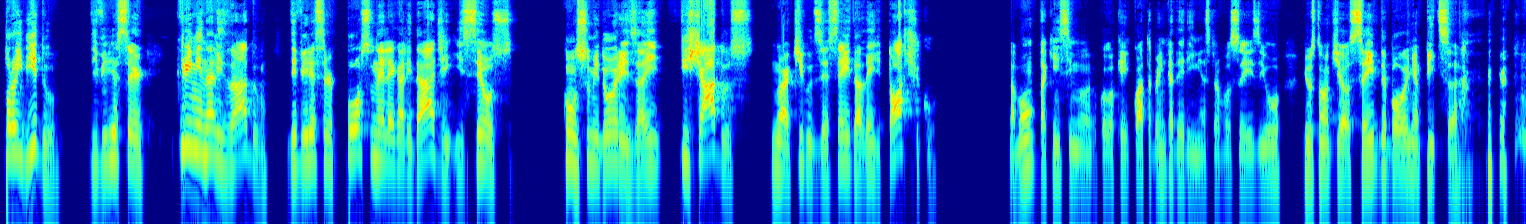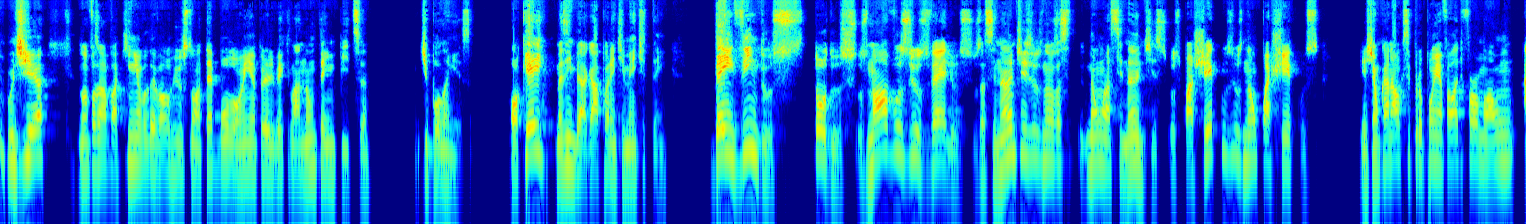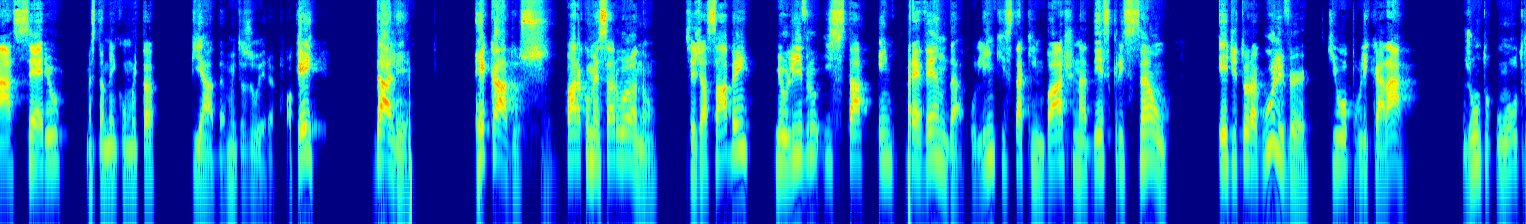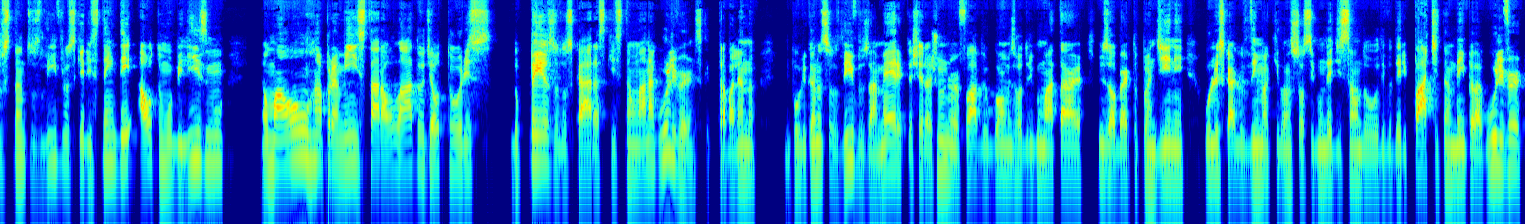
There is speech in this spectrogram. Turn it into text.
proibido, deveria ser criminalizado deveria ser posto na ilegalidade e seus consumidores aí fichados no artigo 16 da lei de tóxico, tá bom? Tá aqui em cima, eu coloquei quatro brincadeirinhas para vocês e o Houston aqui, ó, save the Bologna Pizza. um dia vamos fazer uma vaquinha, vou levar o Houston até Bolonha para ele ver que lá não tem pizza de bolonhesa. Ok? Mas em BH aparentemente tem. Bem-vindos Todos, os novos e os velhos, os assinantes e os não assinantes, os pachecos e os não pachecos. Este é um canal que se propõe a falar de Fórmula 1 a sério, mas também com muita piada, muita zoeira, ok? Dali. Recados para começar o ano. Vocês já sabem, meu livro está em pré-venda. O link está aqui embaixo na descrição. Editora Gulliver, que o publicará, junto com outros tantos livros que eles têm de automobilismo. É uma honra para mim estar ao lado de autores do peso dos caras que estão lá na Gulliver, trabalhando publicando seus livros, Américo Teixeira Júnior, Flávio Gomes, Rodrigo Matar, Luiz Alberto Pandini, o Luiz Carlos Lima, que lançou a segunda edição do livro dele, Pati, também pela Gulliver.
